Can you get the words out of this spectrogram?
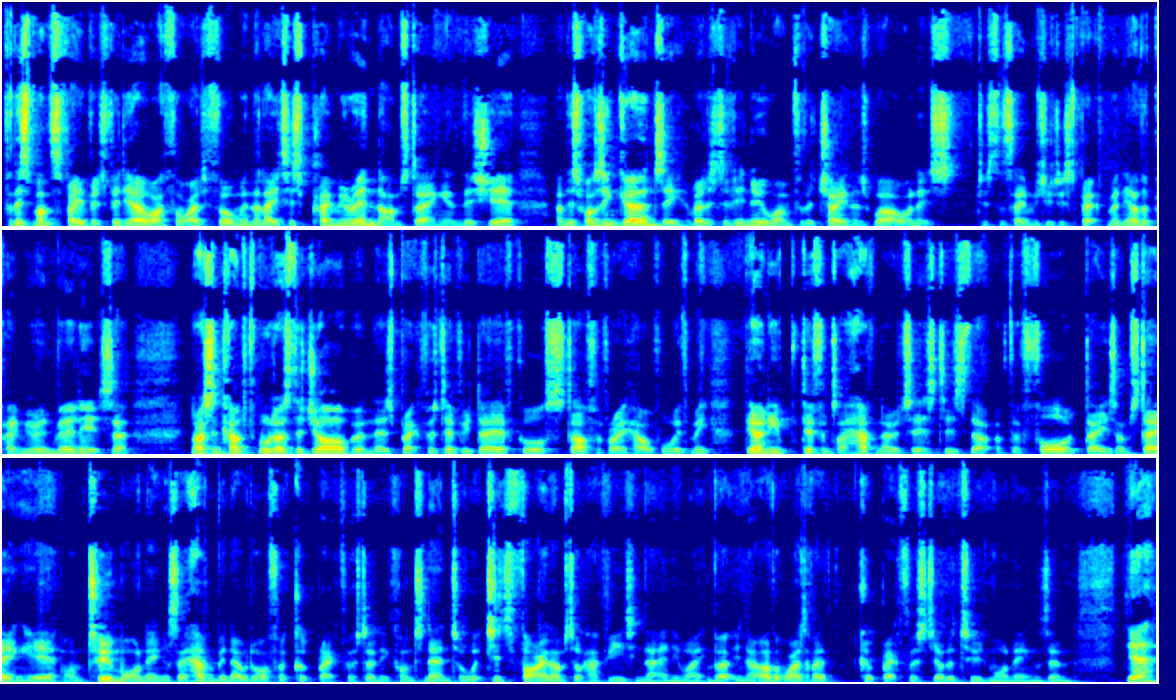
For this month's favourites video, I thought I'd film in the latest Premier Inn that I'm staying in this year. And this one's in Guernsey, a relatively new one for the chain as well. And it's just the same as you'd expect from any other Premier Inn, really. It's a nice and comfortable, does the job, and there's breakfast every day, of course. Staff are very helpful with me. The only difference I have noticed is that of the four days I'm staying here, on two mornings, they haven't been able to offer cooked breakfast, only continental, which is fine. I'm still happy eating that anyway. But, you know, otherwise I've had cooked breakfast the other two mornings, and yeah,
